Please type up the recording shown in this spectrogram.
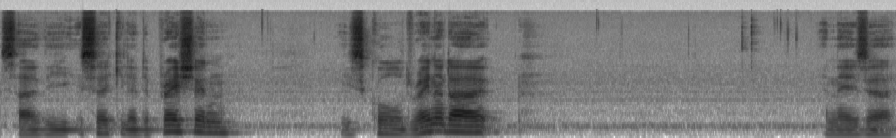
So the circular depression is called Renaudot. And there's a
